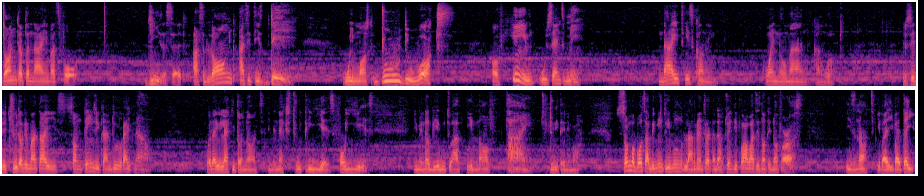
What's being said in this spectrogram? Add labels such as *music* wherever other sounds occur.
John chapter 9, verse 4. Jesus said, As long as it is day, we must do the works of him who sent me. Night is coming when no man can walk. You see, the truth of the matter is some things you can do right now, whether you like it or not, in the next two, three years, four years, you may not be able to have enough time to do it anymore. Some of us are beginning to even lament right now that 24 hours is not enough for us. It's not. If I if I tell you,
